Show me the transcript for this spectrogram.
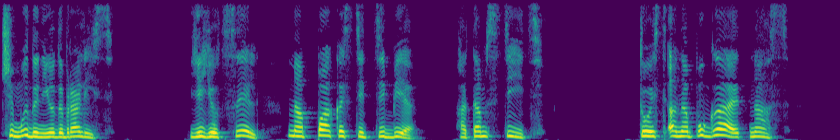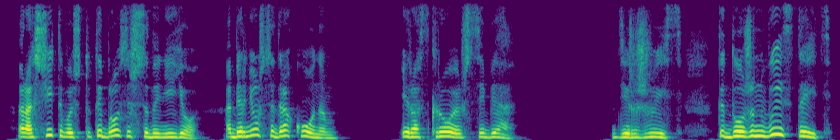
чем мы до нее добрались. Ее цель напакостить тебе, отомстить. То есть она пугает нас. рассчитывая, что ты бросишься на нее, обернешься драконом и раскроешь себя. Держись, ты должен выстоять.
